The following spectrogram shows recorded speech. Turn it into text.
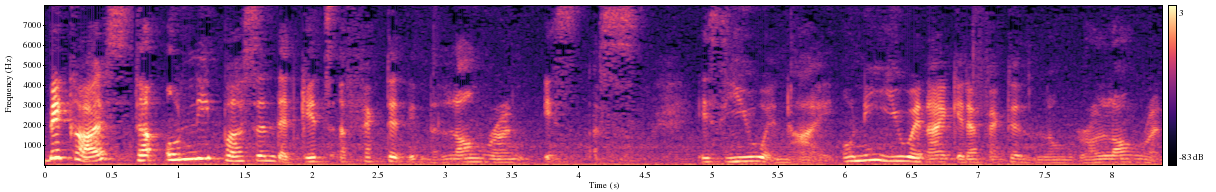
because the only person that gets affected in the long run is us is you and I. Only you and I get affected in the long, long run.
